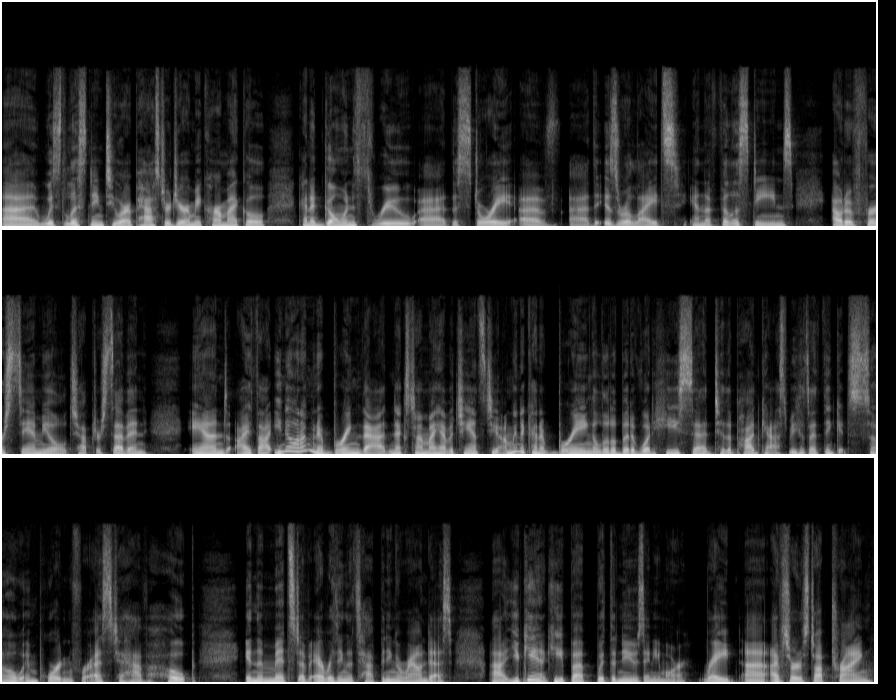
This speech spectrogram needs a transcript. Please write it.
uh, was listening to our pastor Jeremy Carmichael kind of going through uh, the story of uh, the Israelites and the Philistines out of First Samuel chapter 7. And I thought, you know what, I'm going to bring that next time I have a chance to. I'm going to kind of bring a little bit of what he said to the podcast because I think it's so important for us to have hope in the midst of everything that's happening around us. Uh, you can't keep up with the news anymore, right? Uh, I've sort of stopped trying.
